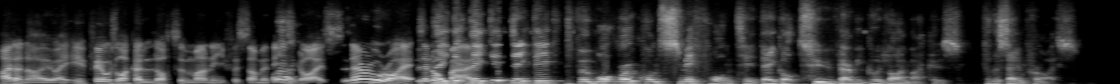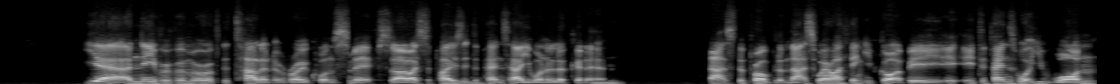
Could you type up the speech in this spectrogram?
I don't know. It feels like a lot of money for some of these well, guys. They're all right. They're not they bad. Did, they did. They did for what Roquan Smith wanted. They got two very good linebackers for the same price. Yeah, and neither of them are of the talent of Roquan Smith. So I suppose mm. it depends how you want to look at it. Mm. That's the problem. That's where I think you've got to be. It, it depends what you want,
